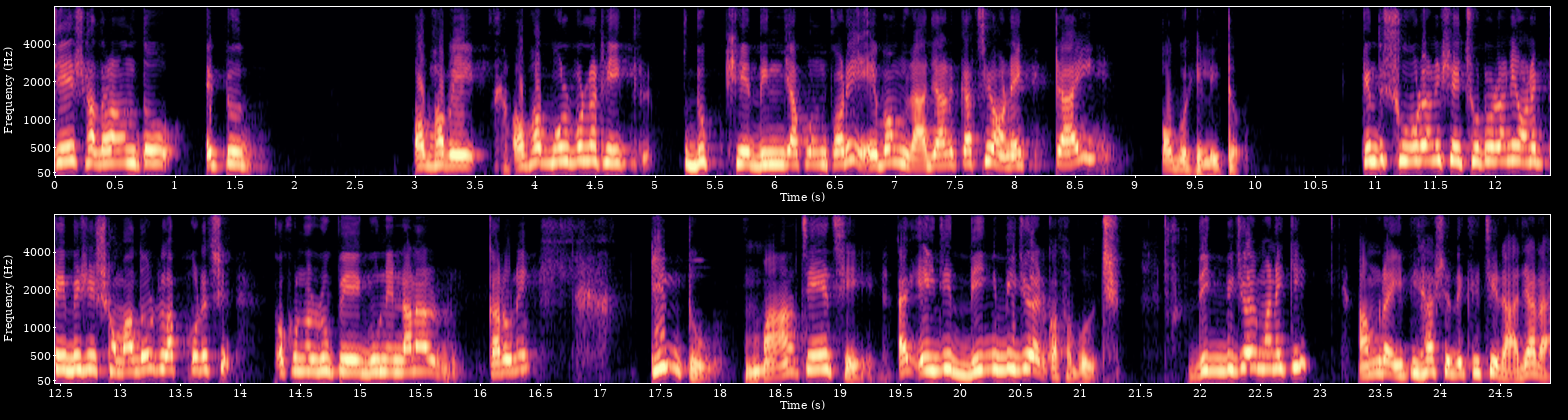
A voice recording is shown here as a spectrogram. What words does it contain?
যে সাধারণত একটু অভাবে, অভাব বলব না ঠিক দুঃখে দিন যাপন করে এবং রাজার কাছে অনেকটাই অবহেলিত। কিন্তু শুভরানী সেই ছোট রানী অনেকটাই বেশি সমাদর লাভ করেছে, কখনো রূপে, গুণে, নানার কারণে। কিন্তু মা চেয়েছে, এই যে দিগ্বিজয়ের কথা বলছে, দিগ্বিজয় মানে কি? আমরা ইতিহাসে দেখেছি রাজারা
